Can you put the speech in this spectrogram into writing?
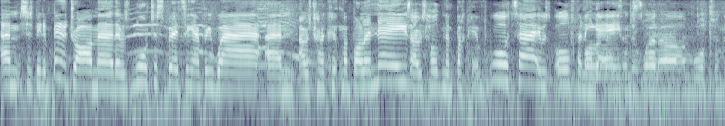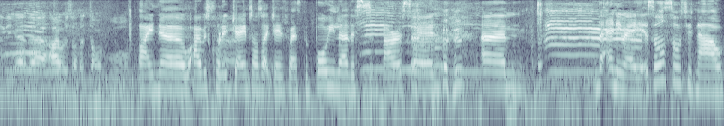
Um, so there's been a bit of drama. There was water spurting everywhere. Um, I was trying to cook my bolognese. I was holding a bucket of water. It was all fun and Bolognese games. under one arm, water under the other. I was on a dog walk. I know. I was calling James. I was like, James, where's the boiler? This is embarrassing. um, but anyway, it's all sorted now,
